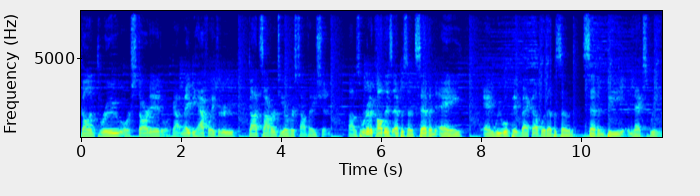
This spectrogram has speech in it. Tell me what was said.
gone through, or started, or got maybe halfway through God's sovereignty over salvation. Um, so we're going to call this episode 7A, and we will pick back up with episode 7B next week.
